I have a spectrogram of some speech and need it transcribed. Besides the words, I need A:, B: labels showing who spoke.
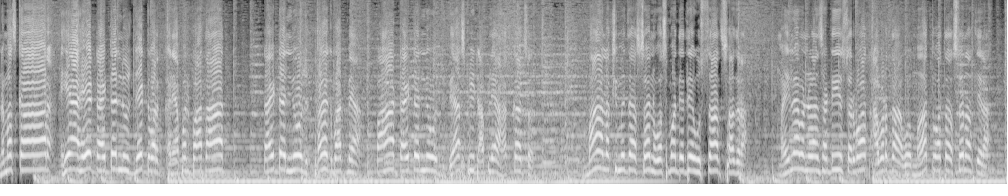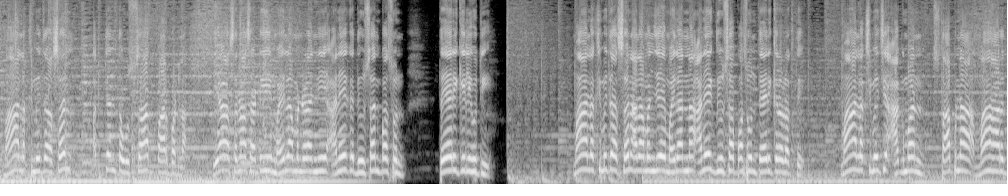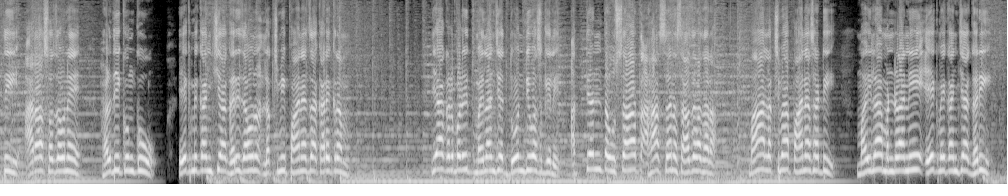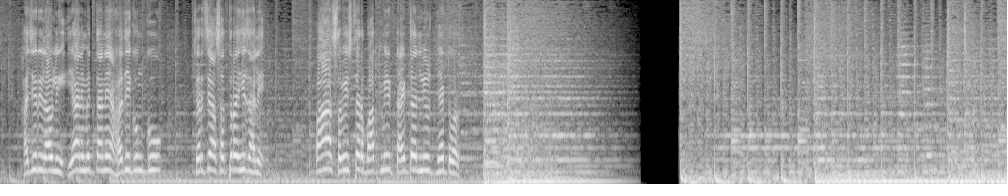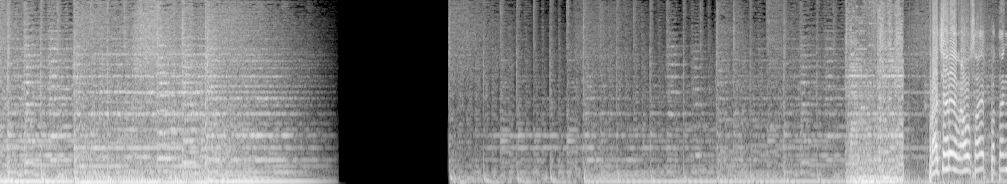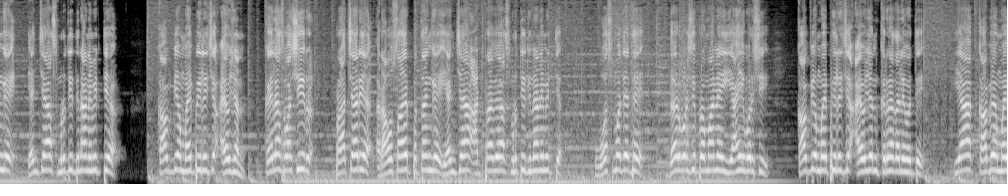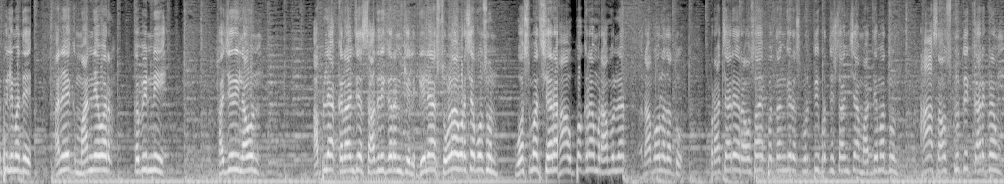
A: नमस्कार हे आहे टायटल न्यूज नेटवर्क आणि आपण पाहत आहात टायटल न्यूज ठळक बातम्या. पहा टायटल न्यूज व्यासपीठ आपल्या हक्काचं. महालक्ष्मीचा सण वसमत येथे उत्साहात साजरा. महिला मंडळांसाठी सर्वात आवडता व महत्त्वाचा सण असलेला महालक्ष्मीचा सण अत्यंत उत्साहात पार पडला. या सणासाठी महिला मंडळांनी अनेक दिवसांपासून तयारी केली होती. महालक्ष्मीचा सण आला म्हणजे महिलांना अनेक दिवसापासून तयारी करावी लागते. महालक्ष्मीचे आगमन स्थापना महाआरती आरा सजवणे हळदी कुंकू एकमेकांच्या घरी जाऊन लक्ष्मी पाहण्याचा कार्यक्रम. या गडबडीत महिलांचे दोन दिवस गेले. अत्यंत उत्साहात हा सण साजरा झाला. महालक्ष्म्या पाहण्यासाठी महिला मंडळांनी एकमेकांच्या घरी हजेरी लावली. या निमित्ताने हळदी कुंकू चर्चा सत्रही झाले. पहा सविस्तर बातमी टायटल न्यूज नेटवर्क प्राचार्य रावसाहेब पतंगे यांच्या स्मृतिदिनानिमित्त काव्य मैफिलीचे आयोजन कैलासवाशीर प्राचार्य रावसाहेब पतंगे यांच्या अठराव्या स्मृतिदिनानिमित्त वसमत येथे दरवर्षीप्रमाणे याही वर्षी काव्य मैफिलीचे आयोजन करण्यात आले होते. या काव्य मैफिलीमध्ये अनेक मान्यवर कवींनी हजेरी लावून आपल्या कलांचे सादरीकरण केले. गेल्या सोळा वर्षापासून वसमत शहरात हा उपक्रम राबवण्यात राबवला जातो. प्राचार्य रावसाहेब पतंगेर स्मृती प्रतिष्ठानच्या माध्यमातून हा सांस्कृतिक कार्यक्रम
